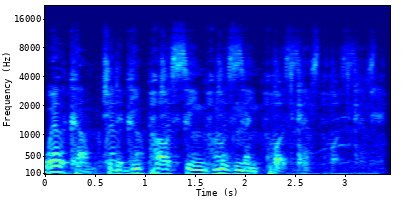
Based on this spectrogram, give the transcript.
Welcome to the Deep Pulsing Movement Podcast.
